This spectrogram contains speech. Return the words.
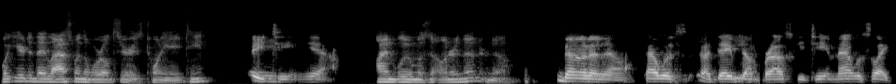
What year did they last win the World Series? 2018? 18, yeah. Chaim Bloom was the owner then, or no? No, no, no. That was a Dave Dombrowski team. That was like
